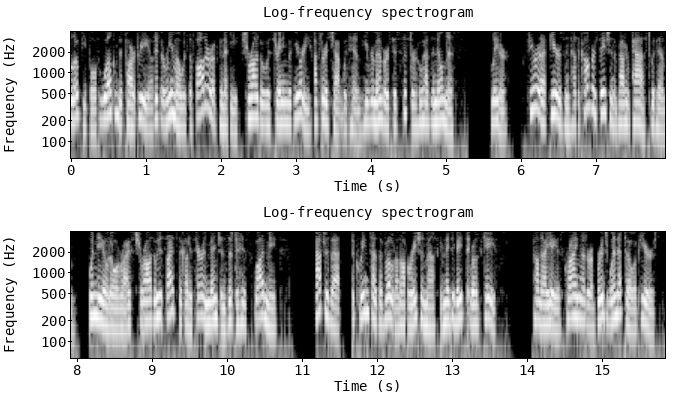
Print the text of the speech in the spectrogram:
Hello people, welcome to part 3 of Itharima was the father of Kaneki. Shirazu was training with Yuri. After a chat with him, he remembers his sister who has an illness. Later, Fura appears and has a conversation about her past with him. When Naoto arrives, Shirazu decides to cut his hair and mentions it to his squad mates. After that, the Queens has a vote on Operation Mask and they debate the Rose case. Kanae is crying under a bridge when Eto appears.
